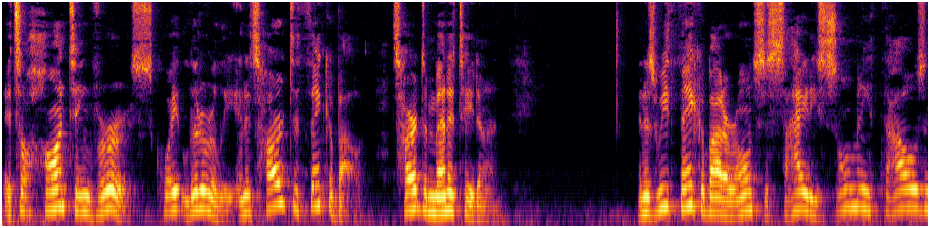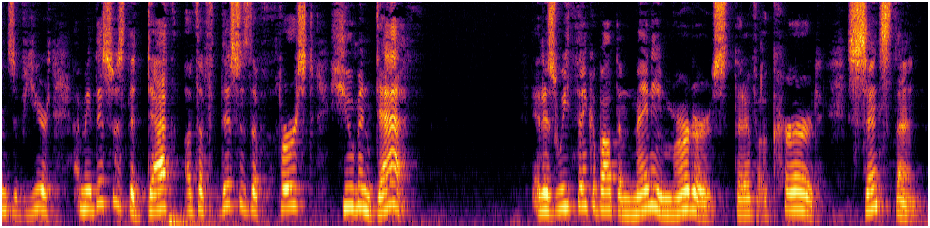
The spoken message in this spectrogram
It's a haunting verse, quite literally, and it's hard to think about. It's hard to meditate on. And as we think about our own society, so many thousands of years, I mean, this was the death of the, this is the first human death. And as we think about the many murders that have occurred since then,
